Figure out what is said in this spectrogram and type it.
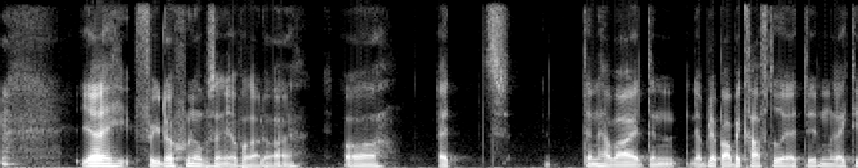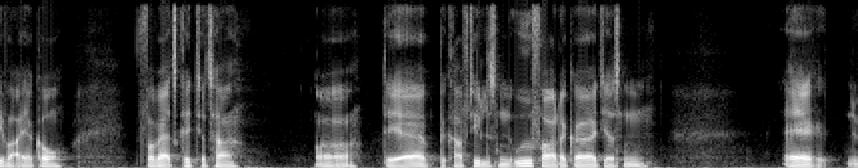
jeg føler 100% at jeg er på rette vej. Og den her vej, den, jeg bliver bare bekræftet af, at det er den rigtige vej, jeg går for hvert skridt, jeg tager. Og det er bekræftelsen udefra, der gør, at jeg sådan, at jeg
